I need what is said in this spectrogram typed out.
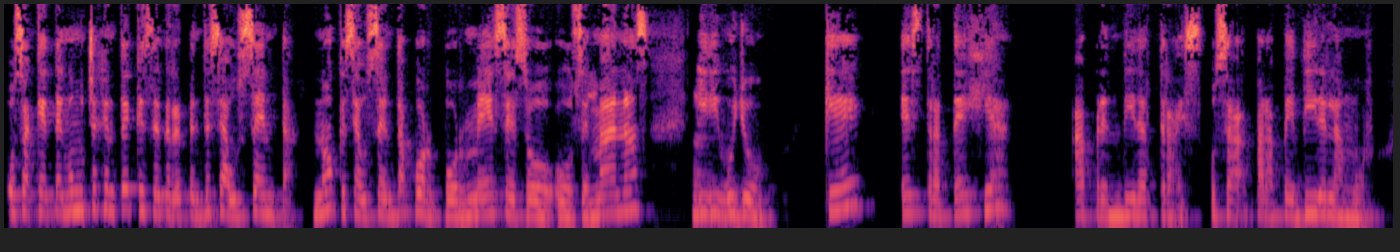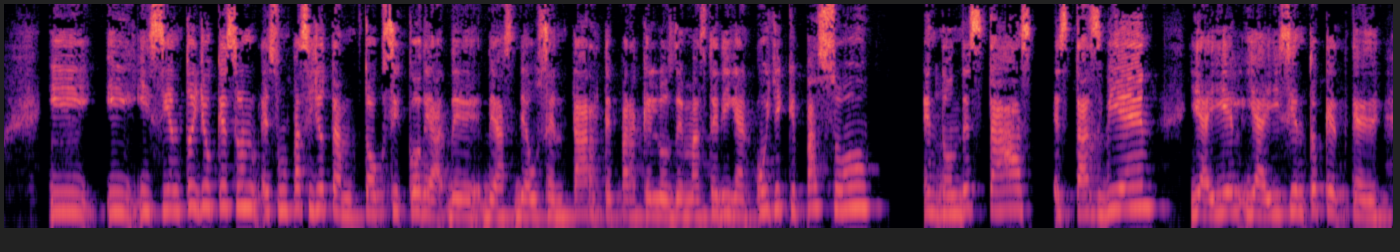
o sea, que tengo mucha gente que se, de repente se ausenta, ¿no? Que se ausenta por, por meses o, semanas. Y digo yo, ¿qué estrategia aprendida traes? O sea, para pedir el amor. Y, y, siento yo que es un, es un pasillo tan tóxico de, de, de, de ausentarte para que los demás te digan, oye, ¿qué pasó? ¿En dónde estás? ¿Estás bien? Y ahí, él, y ahí siento que, que,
